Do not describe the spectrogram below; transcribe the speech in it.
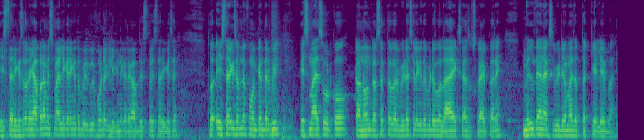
इस तरीके से, और यहाँ पर हम स्माइल नहीं करेंगे तो बिल्कुल फ़ोटो क्लिक नहीं करेगा, आप देखते हो इस तरीके से। तो इस तरीके से अपने फ़ोन के अंदर भी स्माइल सूट को टर्न ऑन कर सकते हो। अगर वीडियो अच्छी लगी तो वीडियो को लाइक शेयर सब्सक्राइब करें। मिलते हैं नेक्स्ट वीडियो में, जब तक के लिए बाय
